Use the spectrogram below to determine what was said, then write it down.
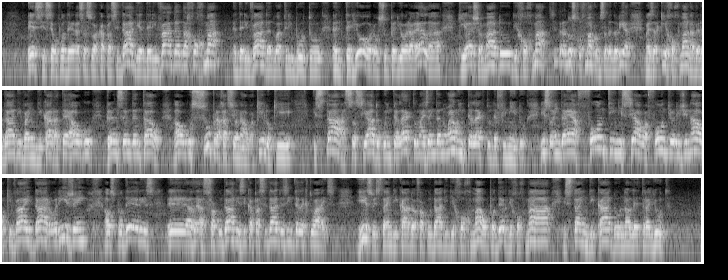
esse seu poder, essa sua capacidade é derivada da Chokhmah é derivada do atributo anterior ou superior a ela, que é chamado de Chokhmah. Se traduz Chokhmah como sabedoria, mas aqui Chokhmah, na verdade, vai indicar até algo transcendental, algo suprarracional, aquilo que está associado com o intelecto, mas ainda não é um intelecto definido. Isso ainda é a fonte inicial, a fonte original que vai dar origem aos poderes, eh, às faculdades e capacidades intelectuais. Isso está indicado a faculdade de Chokhmah, o poder de Chokhmah está indicado na letra Yud,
